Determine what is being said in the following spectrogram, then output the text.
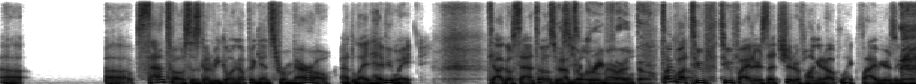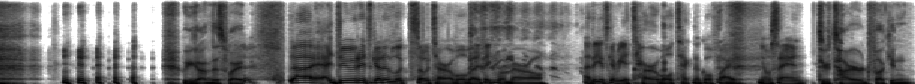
uh, uh, Santos is going to be going up against Romero at light heavyweight. Thiago Santos versus Yoel Romero. fight. Talk about two two fighters that should have hung it up like five years ago. Who you got in this fight? uh, dude, it's going to look so terrible, but I think Romero. I think it's going to be a terrible technical fight. You know what I'm saying? Two tired, fucking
